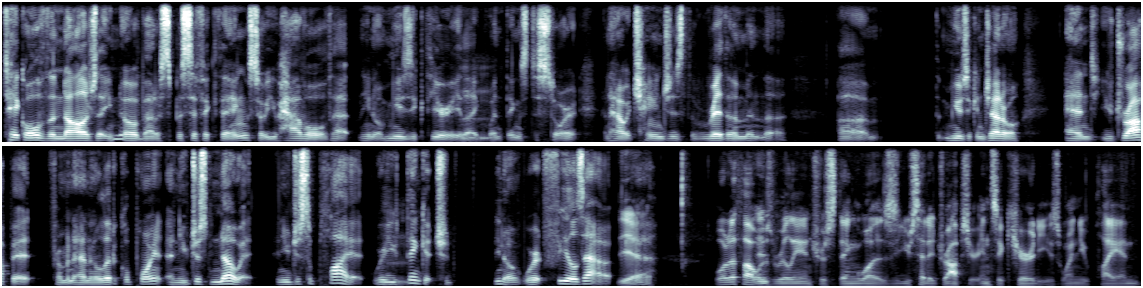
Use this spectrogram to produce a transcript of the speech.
take all of the knowledge that you know about a specific thing. So you have all of that, you know, music theory, like Mhm. when things distort and how it changes the rhythm and the um, the music in general. And you drop it from an analytical point, and you just know it, and you just apply it where you Mm. think it should, you know, where it feels out. you Yeah. What I thought was really interesting was you said it drops your insecurities when you play, and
